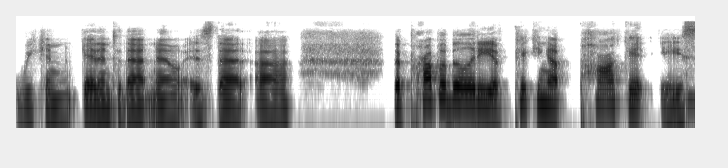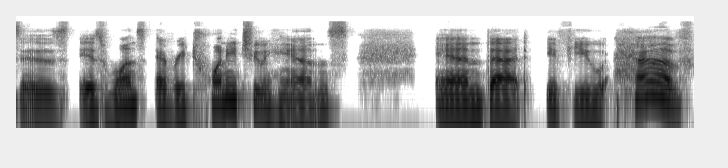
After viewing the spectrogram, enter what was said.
we can get into that now, is that uh, the probability of picking up pocket aces is once every 22 hands. And that if you have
